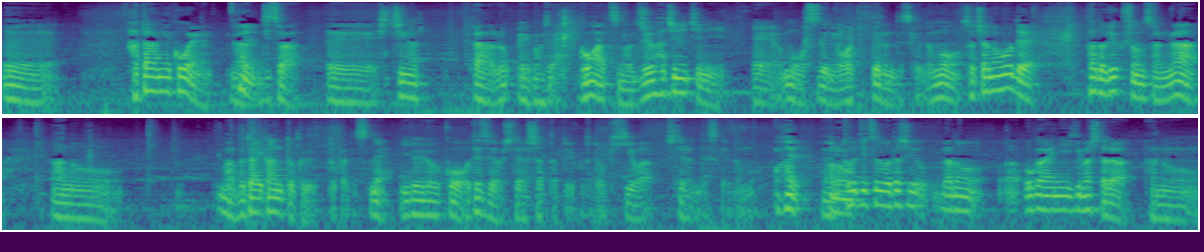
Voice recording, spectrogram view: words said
えー、旗揚げ公演が実は、はい、えー、7月あ、えー、ごめんなさい5月の18日にえー、もうすでに終わってるんですけれどもそちらの方でパド・リュクソンさんがあの、まあ、舞台監督とかですねいろいろこうお手伝いをしてらっしゃったということでお聞きはしてるんですけれども、はい、あの当日私あのお伺いに行きましたらあの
